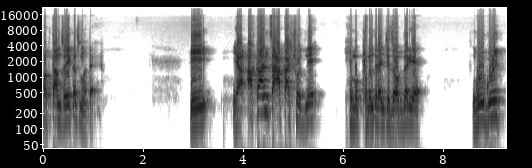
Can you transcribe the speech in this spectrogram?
फक्त आमचं एकच मत आहे. की या आकांचा आकाश शोधणे हे मुख्यमंत्र्यांची जबाबदारी आहे. गुळगुळीत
